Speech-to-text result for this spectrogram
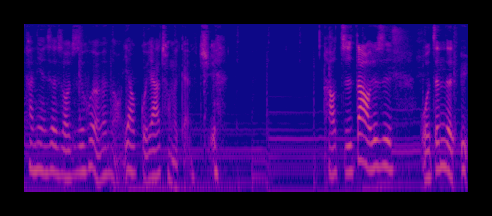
看电视的时候，就是会有那种要鬼压床的感觉。好，直到就是我真的遇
